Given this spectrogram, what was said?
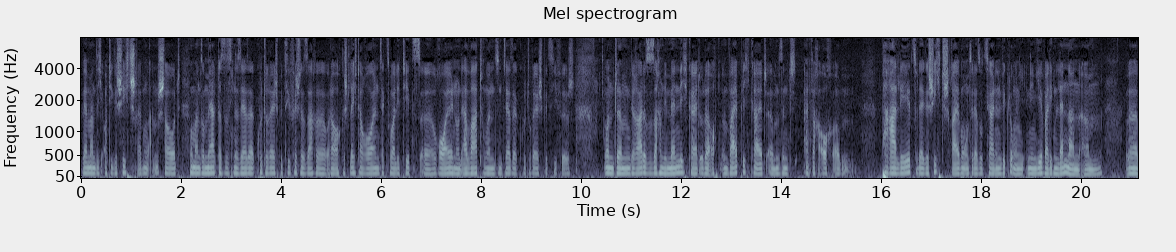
wenn man sich auch die Geschichtsschreibung anschaut, wo man so merkt, dass es eine sehr, sehr kulturell spezifische Sache oder auch Geschlechterrollen, Sexualitätsrollen äh, und Erwartungen sind sehr, sehr kulturell spezifisch. Und ähm, gerade so Sachen wie Männlichkeit oder auch Weiblichkeit ähm, sind einfach auch ähm, parallel zu der Geschichtsschreibung und zu der sozialen Entwicklung in, in den jeweiligen Ländern ähm, äh,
